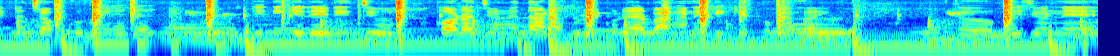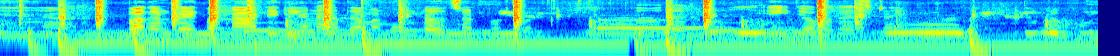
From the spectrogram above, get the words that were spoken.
একটা চক্কর মেরে যাই দিদিকে রেডি করার জন্য তাড়াহুড়ো করে আর বাগানের দিকে ঢোকা হয়। তো ওই জন্যে বাগানটা একবার না দেখলে না, তো আমার মনটাও চটপট করে। তো দেখো, এই জবা গাছটা, দুটো ফুল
